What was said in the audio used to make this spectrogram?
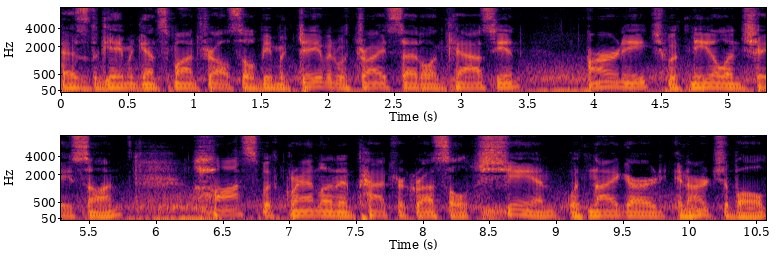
as the game against Montreal. So it'll be McDavid with Draisaitl and Kassian, RNH with Neal and Chiasson, Haas with Granlund and Patrick Russell, Sheahan with Nygard and Archibald.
